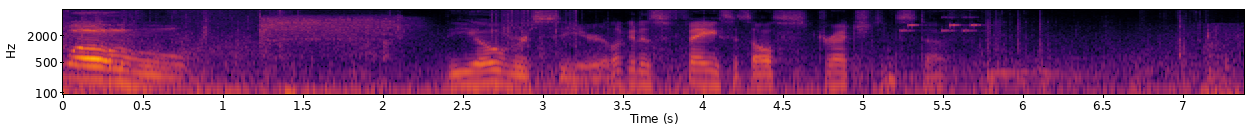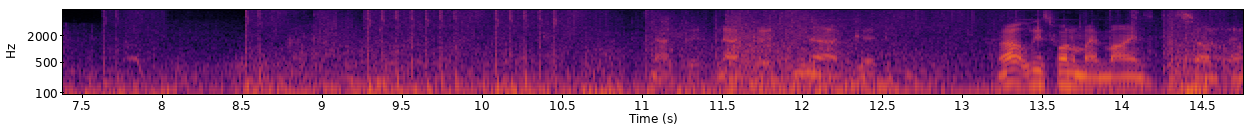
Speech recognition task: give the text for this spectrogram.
Whoa! The Overseer. Look at his face. It's all stretched and stuff. Not good, not good. Well, at least one of my mines did something.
